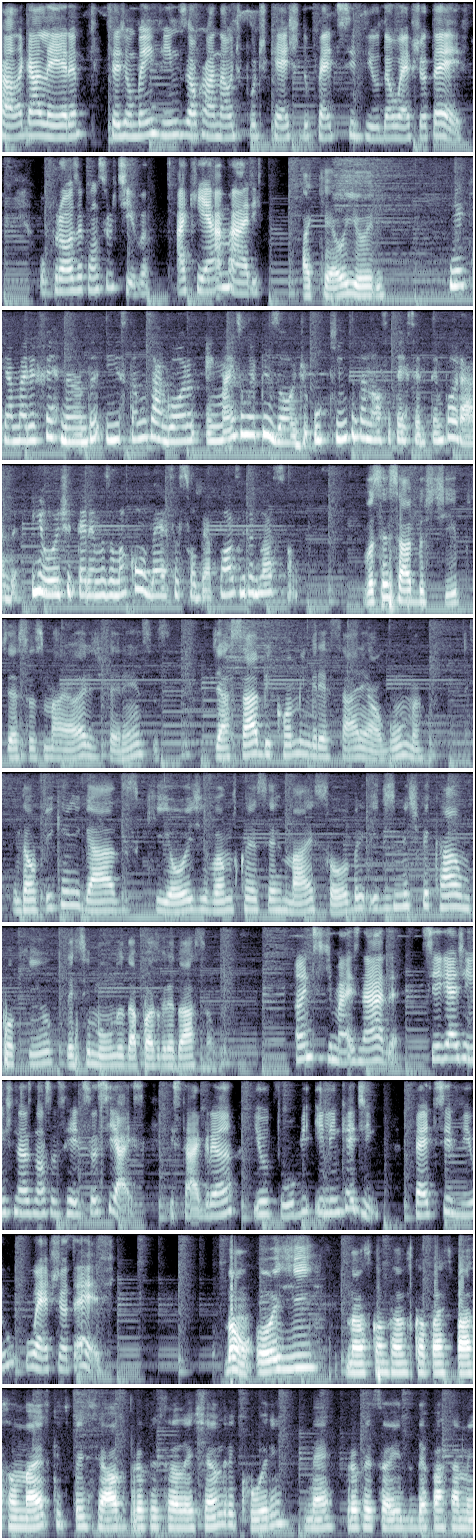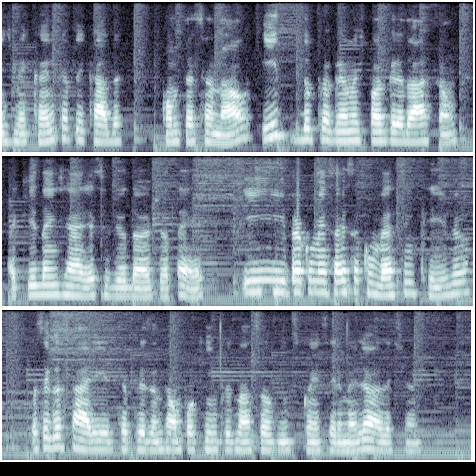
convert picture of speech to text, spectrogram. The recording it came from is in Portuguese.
Fala galera, sejam bem-vindos ao canal de podcast do PET Civil da UFJF, o Prosa Construtiva. Aqui é a Mari. Aqui é o Yuri. E aqui é a Maria Fernanda e estamos agora em mais um episódio, o quinto da nossa terceira temporada. E hoje teremos uma conversa sobre a pós-graduação. Você sabe os tipos e as suas maiores diferenças? Já sabe como ingressar em alguma? Então fiquem ligados que hoje vamos conhecer mais sobre e desmistificar um pouquinho desse mundo da pós-graduação. Antes de mais nada, siga a gente nas nossas redes sociais: Instagram, YouTube e LinkedIn. Pet Civil UFJF. Bom, hoje nós contamos com a participação mais que especial do professor Alexandre Cury, né, professor aí do Departamento de Mecânica Aplicada Computacional e do programa de pós-graduação aqui da Engenharia Civil da UFJF. E para começar essa conversa incrível, você gostaria de se apresentar um pouquinho para os nossos ouvintes conhecerem melhor, Alexandre?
